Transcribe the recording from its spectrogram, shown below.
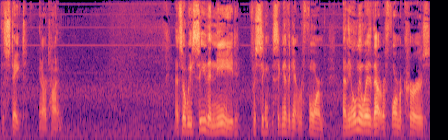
the state in our time. And so we see the need for significant reform. And the only way that that reform occurs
